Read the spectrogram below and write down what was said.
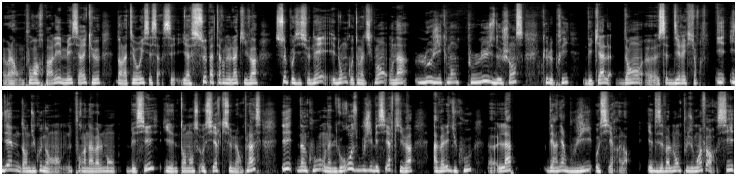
euh, voilà, on pourra en reparler mais c'est vrai que dans la théorie c'est ça, c'est il y a ce pattern là qui va se positionner et donc automatiquement on a logiquement plus de chances que le prix décale dans euh, cette direction. idem dans du coup dans pour un avalement baissier, il y a une tendance haussière qui se met en place et d'un coup, on a une grosse bougie baissière qui va avaler du coup euh, la dernière bougie haussière. Alors, il y a des avalements plus ou moins forts. Si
